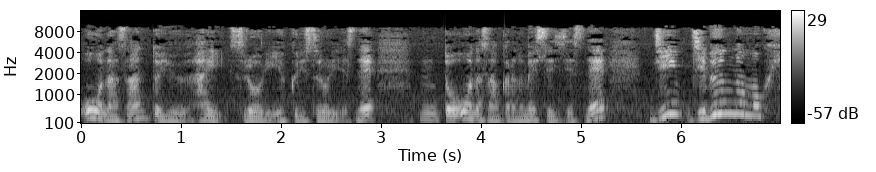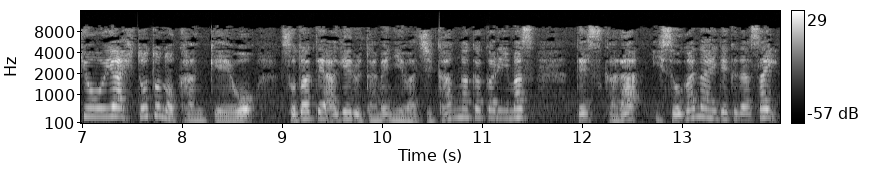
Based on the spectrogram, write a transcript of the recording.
オーナーさんという、はい、スローリー、ゆっくりスローリーですね。うんと、オーナーさんからのメッセージですね。自分の目標や人との関係を育て上げるためには時間がかかります。ですから、急がないでください。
